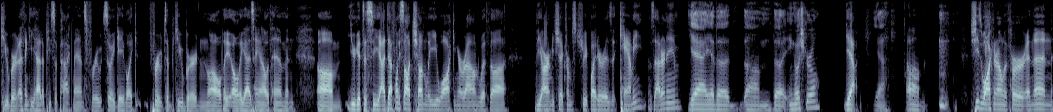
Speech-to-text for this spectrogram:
Qbert. I think he had a piece of Pac-Man's fruit, so he gave like fruit to Qbert and all the all the guys hanging out with him. And um, you get to see. I definitely saw Chun Li walking around with uh, the army chick from Street Fighter. Is it Cammy? Is that her name? Yeah, yeah. The um the English girl. Yeah. Yeah. Um, she's walking around with her, and then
